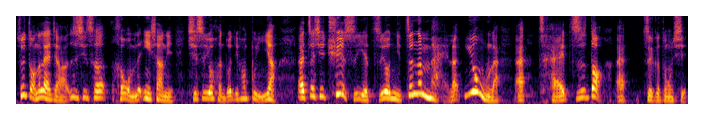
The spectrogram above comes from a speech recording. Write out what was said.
所以总的来讲啊，日系车和我们的印象里其实有很多地方不一样。哎，这些确实也只有你真的买了用了，哎，才知道哎这个东西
